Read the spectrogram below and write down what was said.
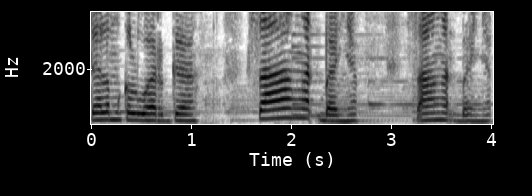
dalam keluarga sangat banyak, sangat banyak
